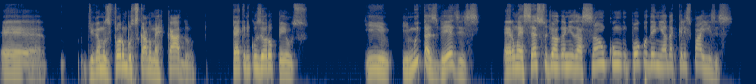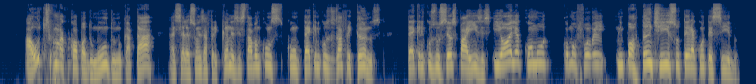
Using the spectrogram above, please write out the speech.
é, digamos, foram buscar no mercado técnicos europeus. E, e muitas vezes era um excesso de organização com um pouco o DNA daqueles países. A última Copa do Mundo, no Catar, as seleções africanas estavam com, com técnicos africanos, técnicos dos seus países. E olha como, como foi importante isso ter acontecido.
